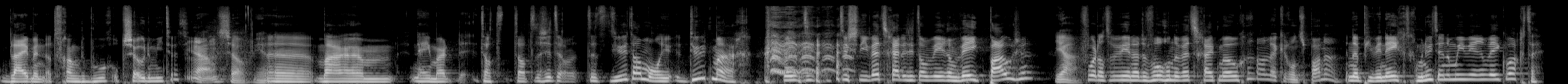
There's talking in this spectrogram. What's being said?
blij ben dat Frank de Boer op sodemietert. Ja. Zo, ja. Eh, maar ehm, nee, maar dat, dat, zit, er- dat duurt allemaal. Het duurt maar. Tussen die wedstrijden zit dan weer een week pauze. ja. Voordat we weer naar de volgende wedstrijd mogen. Gewoon lekker ontspannen. En dan heb je weer 90 minuten en dan moet je weer een week wachten.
